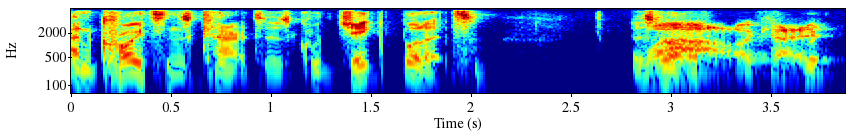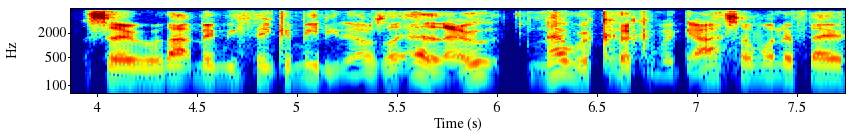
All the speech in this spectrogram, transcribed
And Kryten's character is called Jake Bullet as well. wow. Okay. So that made me think immediately. I was like, "Hello, now we're cooking with gas." I wonder if they,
